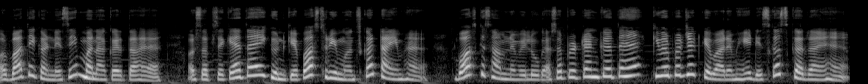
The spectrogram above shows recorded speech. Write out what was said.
और बातें करने से मना करता है और सबसे कहता है कि उनके पास थ्री मंथ्स का टाइम है। बॉस के सामने वे लोग ऐसा प्रिटेंड करते हैं कि वे प्रोजेक्ट के बारे में ही डिस्कस कर रहे हैं।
